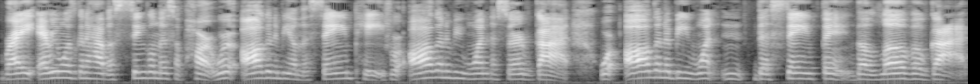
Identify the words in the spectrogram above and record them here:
right? Everyone's going to have a singleness of heart. We're all going to be on the same page. We're all going to be wanting to serve God. We're all going to be wanting the same thing, the love of God.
